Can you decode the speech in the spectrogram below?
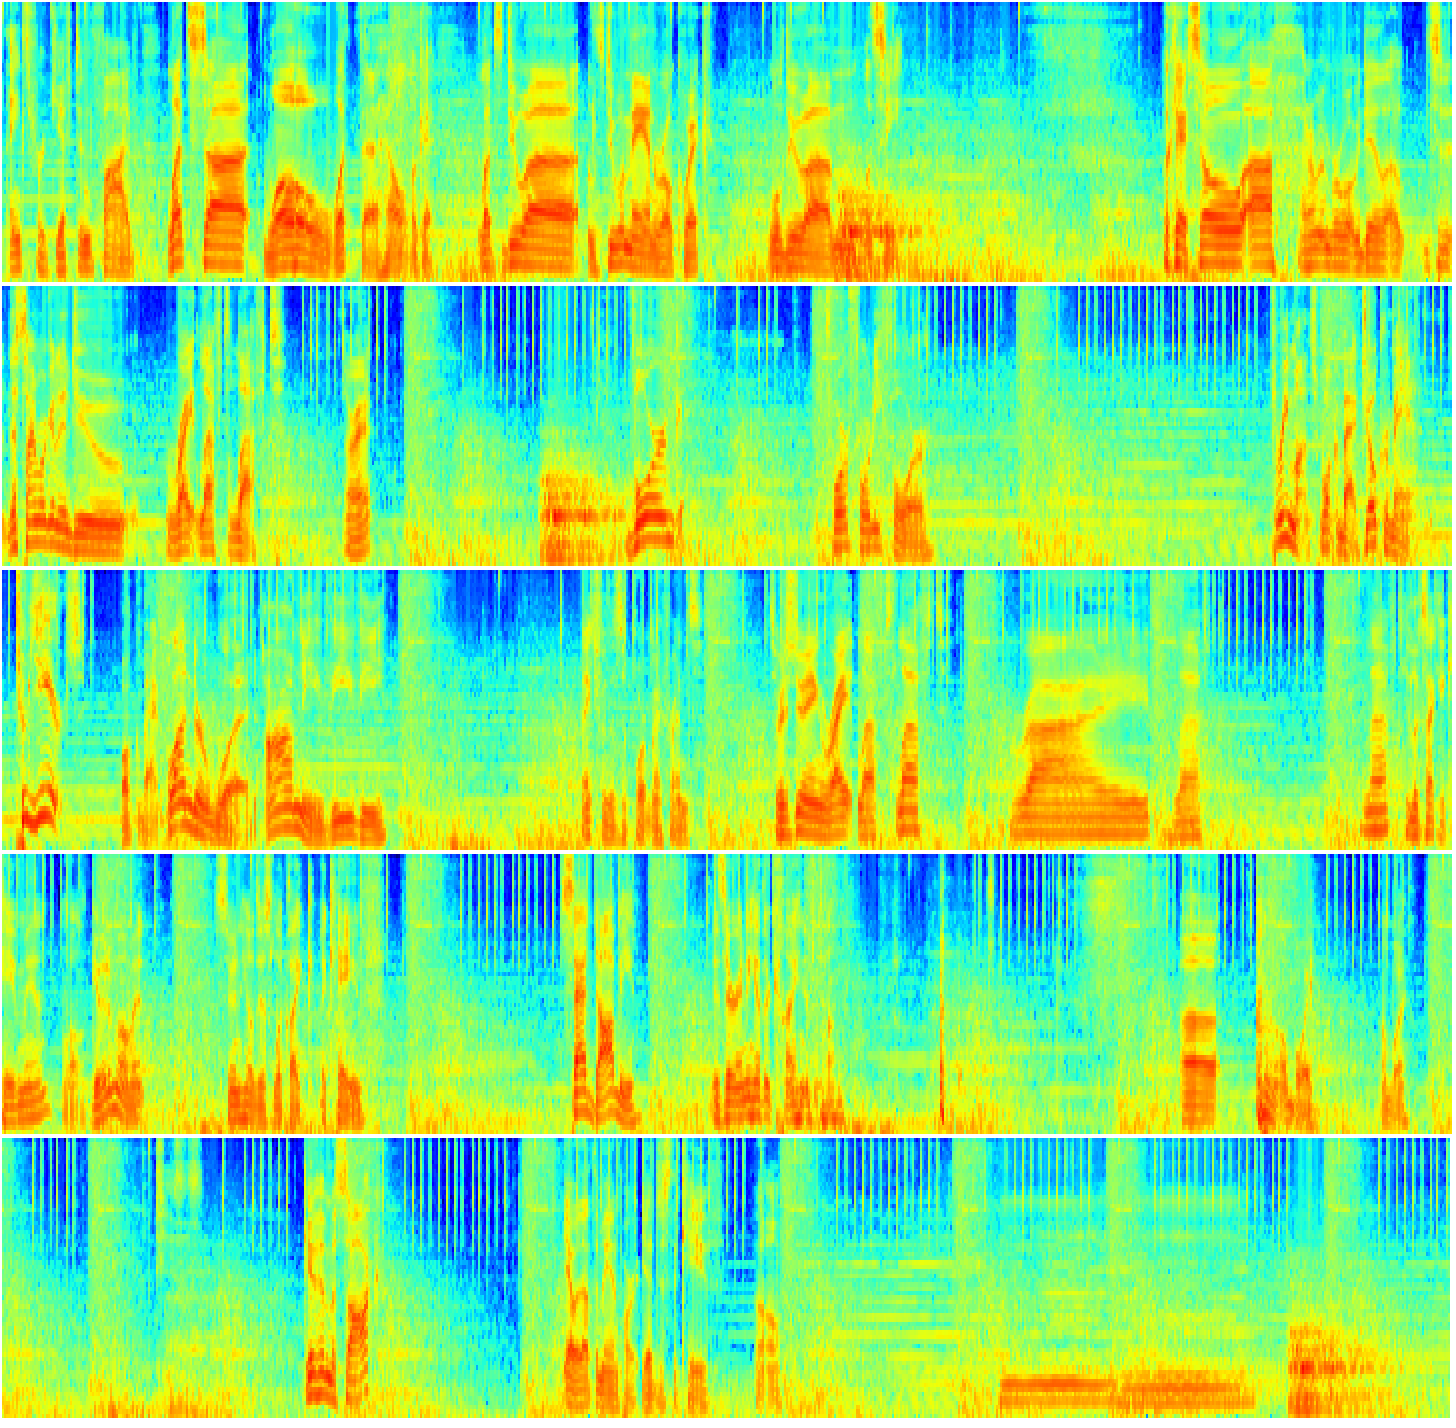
Thanks for gifting five. Let's uh whoa, what the hell? Okay. Let's do a let's do a man real quick. We'll do um let's see. Okay, so uh I don't remember what we did. So This time we're gonna do right, left, left. Alright. Vorg 444. Three months. Welcome back. Joker Man. Two years. Welcome back. Blunderwood. Omni VV. Thanks for the support, my friends. So we're just doing right, left, left. Right, left, left. He looks like a caveman. Well, give it a moment. Soon he'll just look like a cave. Sad Dobby. Is there any other kind of Dobby? uh, oh boy. Oh boy. Jesus. Give him a sock. Yeah, without the man part. Yeah, just the cave. Uh-oh.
